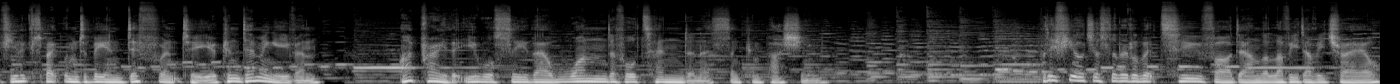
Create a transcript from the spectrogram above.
If you expect them to be indifferent to you, condemning even, I pray that you will see their wonderful tenderness and compassion. But if you're just a little bit too far down the lovey dovey trail,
